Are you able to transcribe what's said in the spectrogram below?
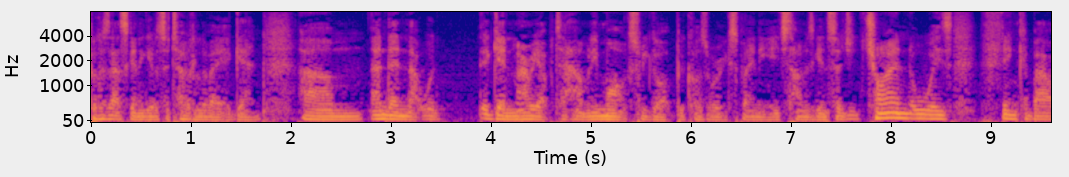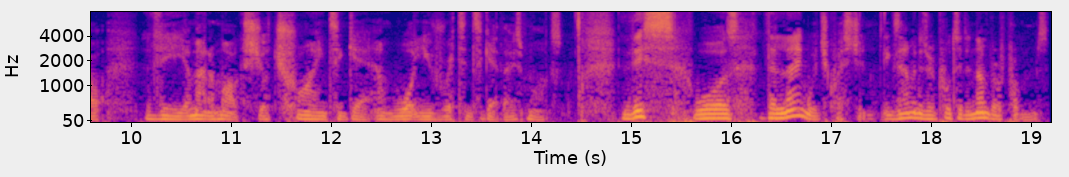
because that's going to give us a total of eight again, um, and then that would again marry up to how many marks we got because we're explaining each time again. So try and always think about the amount of marks you're trying to get and what you've written to get those marks. This was the language question. Examiners reported a number of problems.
